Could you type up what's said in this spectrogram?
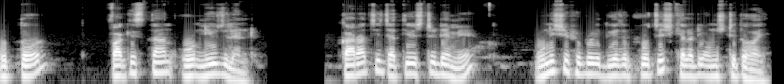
উত্তর, পাকিস্তান ও নিউজিল্যান্ড। কারাচি জাতীয় স্টেডিয়ামে উনিশে ফেব্রুয়ারি দুই হাজার পঁচিশ খেলাটি অনুষ্ঠিত হয়।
